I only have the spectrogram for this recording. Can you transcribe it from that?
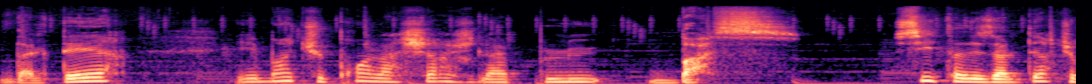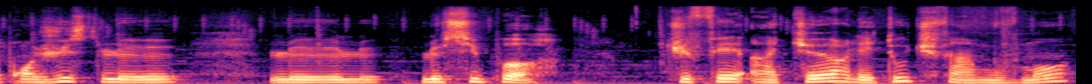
d'alter, et eh ben, tu prends la charge la plus basse. Si tu as des haltères, tu prends juste le, le, le support. Tu fais un curl et tout, tu fais un mouvement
